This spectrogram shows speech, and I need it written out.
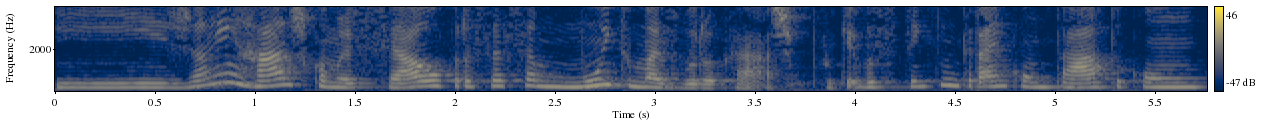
E já em rádio comercial o processo é muito mais burocrático, porque você tem que entrar em contato com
